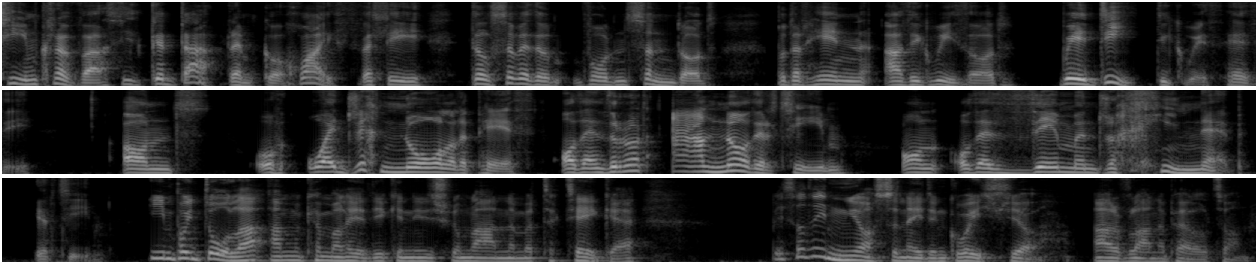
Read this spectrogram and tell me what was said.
tîm cryfa sydd gyda Remco chwaith. Felly, dylse fe fod yn syndod bod yr hyn a ddigwyddod wedi digwydd heddi. Ond o, o edrych nôl ar y peth, Oedd e'n ddwrnod anodd i'r tîm, ond oedd e ddim yn drychineb i'r tîm. Un pwynt ola am y cymal heddi cyn i ni ddysgu ymlaen am y tactegau. Beth oedd unios yn neud yn gweithio ar flaen y peloton?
